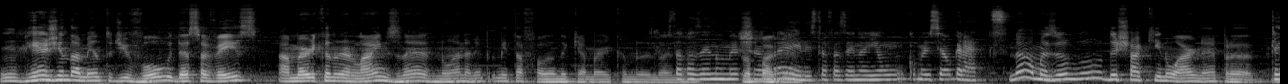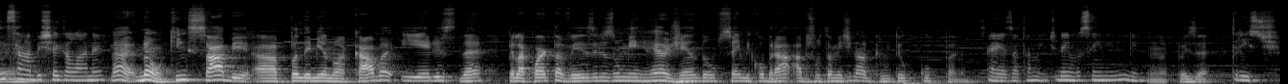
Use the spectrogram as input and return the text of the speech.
um reagendamento de voo e dessa vez American Airlines, né? Não era nem pra mim estar falando aqui American Airlines. Você tá fazendo um merchan pra Propaganda. ele, você tá fazendo aí um comercial grátis. Não, mas eu vou deixar aqui no ar, né? Pra, Quem né? sabe chega lá, né? Ah, não, quem sabe a pandemia não acaba e eles, né, pela quarta vez, eles não me reagendam sem me cobrar absolutamente nada, porque eu não tenho culpa, né? É, exatamente. Nem você e nem ninguém. É, pois é. Triste,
